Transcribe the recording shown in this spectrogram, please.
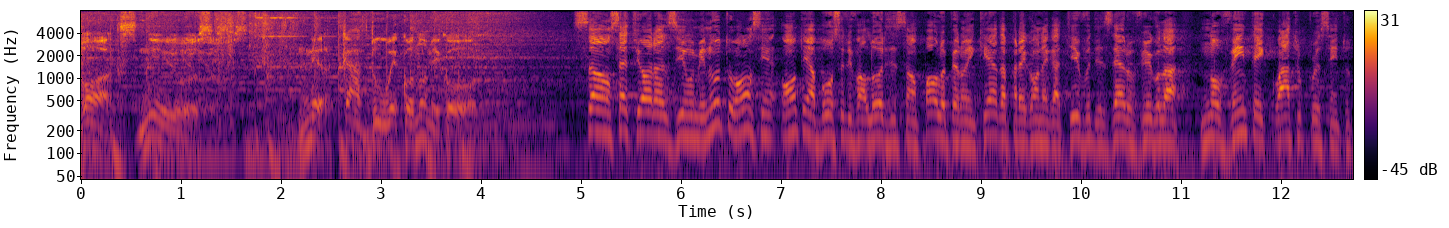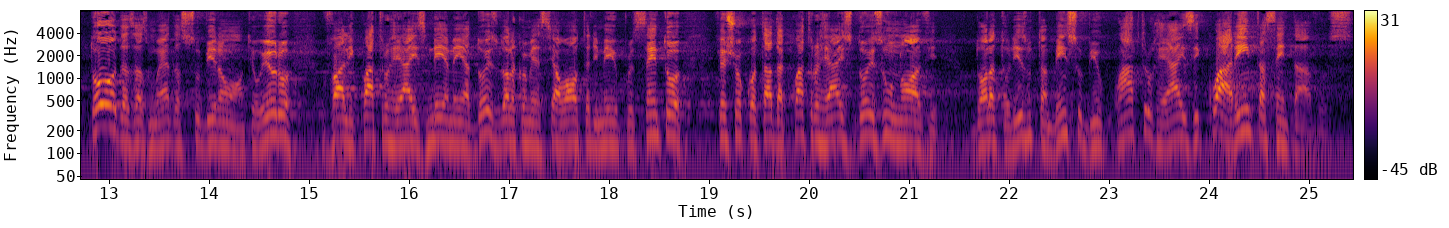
Vox News. Mercado Econômico. São sete horas e um minuto. Ontem, ontem a Bolsa de Valores de São Paulo operou em queda, pregão negativo de 0,94%. Todas as moedas subiram ontem. O euro vale quatro reais seiscentos e dois, o dólar comercial alta de meio por cento, fechou cotado a quatro reais dois um nove. Dólar turismo também subiu quatro reais e quarenta centavos.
